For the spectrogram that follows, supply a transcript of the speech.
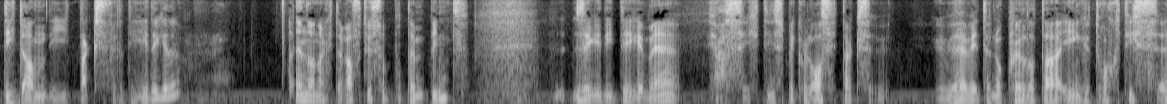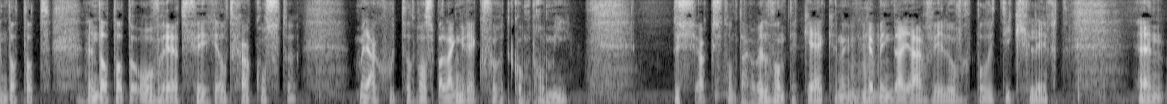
die dan die tax verdedigden. En dan achteraf tussen pot en pint zeggen die tegen mij... Ja, zegt die speculatietax wij weten ook wel dat dat ingedrocht is en dat dat, en dat dat de overheid veel geld gaat kosten. Maar ja, goed, dat was belangrijk voor het compromis. Dus ja, ik stond daar wel van te kijken en ik heb mhm. in dat jaar veel over politiek geleerd. En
